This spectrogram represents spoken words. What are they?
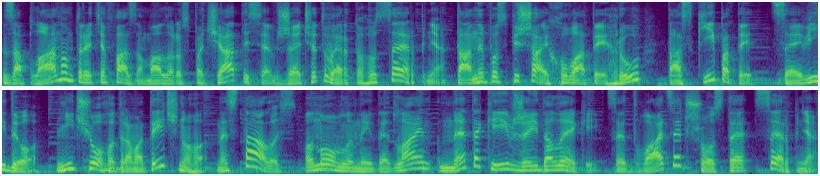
за планом третя фаза мала розпочатися вже 4 серпня. Та не поспішай ховати гру та скіпати це відео. Нічого драматичного не сталося. Оновлений дедлайн не такий вже й далекий. Це 26 серпня.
